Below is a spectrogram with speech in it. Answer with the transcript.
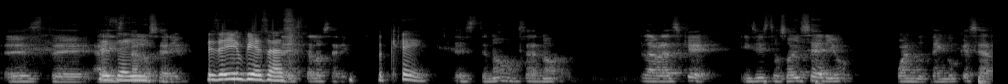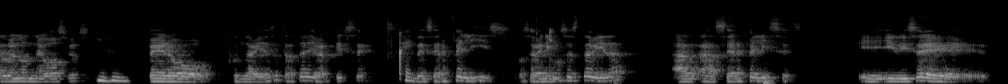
Este, ahí Desde está ahí. lo serio. Desde ahí Ahí empiezas. está lo serio. Ok. Este, no, o sea, no. La verdad es que, insisto, soy serio cuando tengo que serlo en los negocios, pero pues la vida se trata de divertirse, de ser feliz. O sea, venimos a esta vida a, a ser felices. Y, y dice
